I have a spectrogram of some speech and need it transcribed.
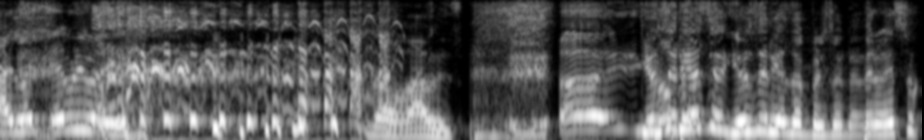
I like everybody. No mames. Yo, No, sería pero- yo sería esa persona. Pero eso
